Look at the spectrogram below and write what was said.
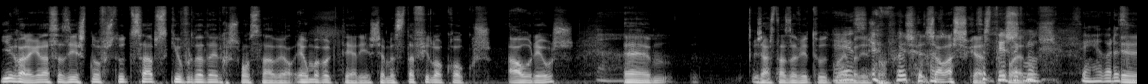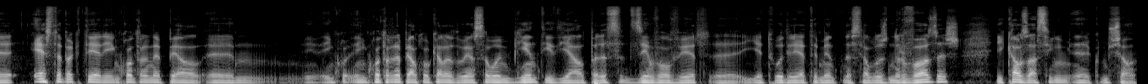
E agora, graças a este novo estudo, sabe-se que o verdadeiro responsável é uma bactéria, chama-se Staphylococcus aureus. Ah. Um, já estás a ver tudo, não é, Maria João? Pois, já lá chegaste. Claro. Sim, agora sim. Uh, esta bactéria encontra na pele. encontra na pele com aquela doença o ambiente ideal para se desenvolver uh, e atua diretamente nas células nervosas e causa assim uh, comichão.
